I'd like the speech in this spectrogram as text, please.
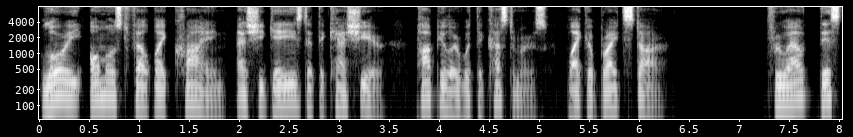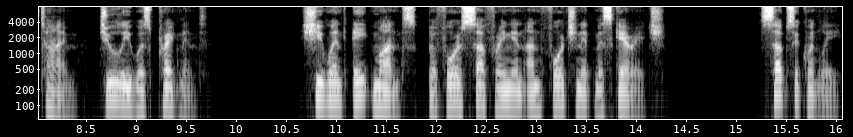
Lori almost felt like crying as she gazed at the cashier, popular with the customers, like a bright star. Throughout this time, Julie was pregnant. She went eight months before suffering an unfortunate miscarriage. Subsequently,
